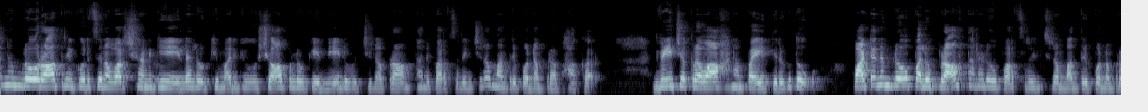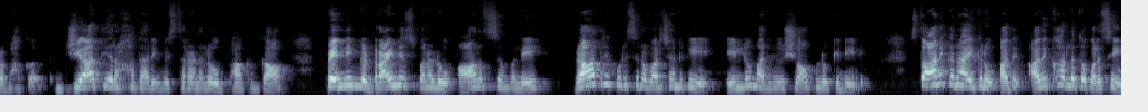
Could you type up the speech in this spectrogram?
పట్టణంలో రాత్రి కురిసిన వర్షానికి ఇళ్ళలోకి మరియు షాపులోకి నీళ్ళు వచ్చిన ప్రాంతాన్ని పరిశీలించిన మంత్రి పొన్నం ప్రభాకర్. ద్విచక్ర వాహనంపై తిరుగుతూ పట్టణంలో పలు ప్రాంతాలను పరిశీలించిన మంత్రి పొన్నం ప్రభాకర్. జాతీయ రహదారి విస్తరణలో భాగంగా పెండింగ్ డ్రైనేజ్ పనులు ఆలస్యం వల్లే రాత్రి కురిసిన వర్షానికి ఇళ్ళు మరియు షాపులోకి నీళ్ళు. స్థానిక నాయకులు అధికారులతో కలిసి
